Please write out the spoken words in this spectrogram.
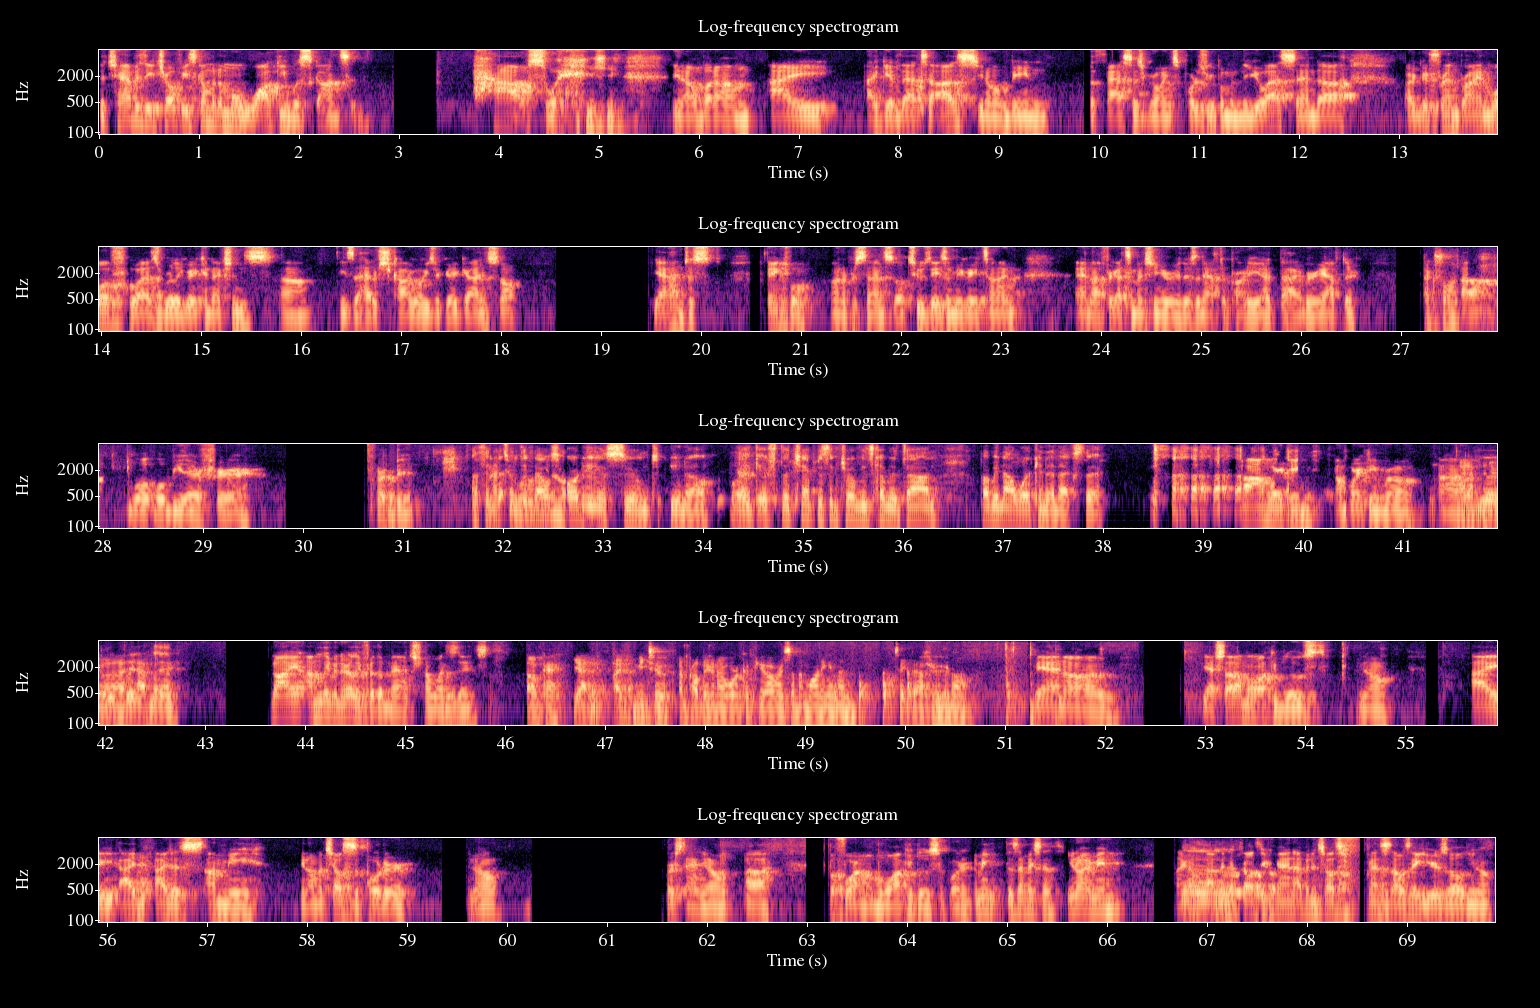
the Champions League trophy is coming to Milwaukee, Wisconsin. How sway, you know? But um, I I give that to us, you know, being the fastest growing supporters group in the U.S. and uh, our good friend Brian Wolf, who has really great connections. Um, he's the head of Chicago. He's a great guy. So yeah, I'm just thankful, 100%. So Tuesday's gonna be a great time. And I forgot to mention you. There's an after party at the Highbury after. Excellent. Uh, we'll we'll be there for for a bit. I think Not that, I too think that was know. already assumed, you know. Like if the Champions League trophy is coming to town, probably not working the next day. I'm working. I'm working, bro. Might have Um, to you're do a a brave half man. day. No, I, I'm leaving early for the match on Wednesday. So. Okay. Yeah, I, me too. I'm probably gonna work a few hours in the morning and then take the afternoon off. Yeah, and um, yeah, shout out Milwaukee Blues. You know, I I I just I'm me. You know, I'm a Chelsea supporter. You know, firsthand. You know, uh, before I'm a Milwaukee Blues supporter. I mean, does that make sense? You know what I mean? Like I, I've been a Chelsea fan. I've been a Chelsea fan since I was eight years old. You know,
